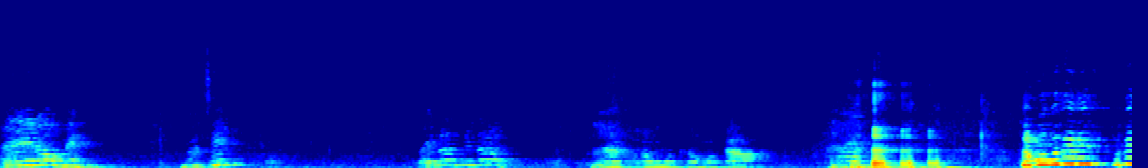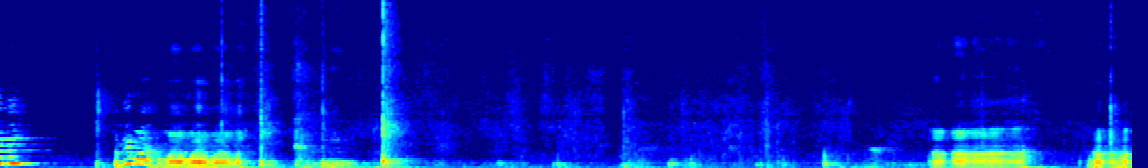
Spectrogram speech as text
เฮ้ยลูกแม่มาสิไปนั่นไปนั่นนะเอามือเอามือก้าวเจ้ามือมานี่ดิมานี่ดิมานี่มามามามามาอ่าอ่าอ่าอ่าอ่า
